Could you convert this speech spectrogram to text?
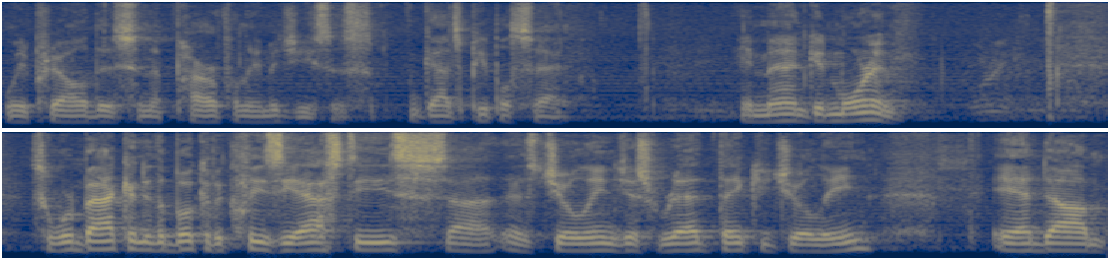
We pray all this in the powerful name of Jesus. God's people said, Amen. Good morning. So, we're back into the book of Ecclesiastes, uh, as Jolene just read. Thank you, Jolene. And um,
